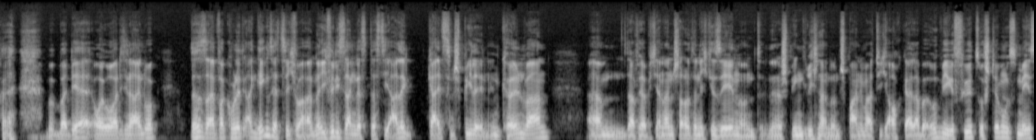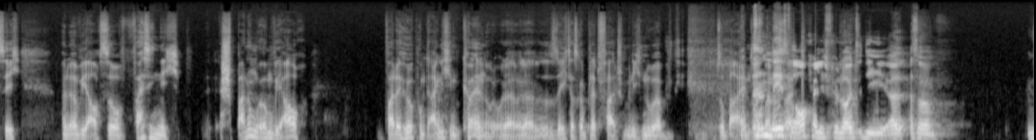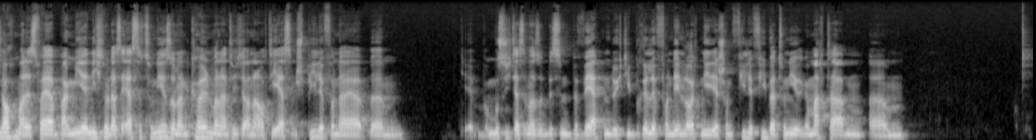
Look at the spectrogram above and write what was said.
bei der Euro hatte ich den Eindruck, dass es einfach komplett gegensätzlich war. Ne? Ich will nicht sagen, dass, dass die alle geilsten Spiele in, in Köln waren. Ähm, dafür habe ich die anderen Standorte nicht gesehen und das Spiel in Griechenland und Spanien war natürlich auch geil, aber irgendwie gefühlt so stimmungsmäßig und irgendwie auch so, weiß ich nicht, Spannung irgendwie auch. War der Höhepunkt eigentlich in Köln oder, oder, sehe ich das komplett falsch und bin ich nur so beeindruckt? nee, es war auffällig für Leute, die, äh, also nochmal, es war ja bei mir nicht nur das erste Turnier, sondern Köln war natürlich dann auch die ersten Spiele. Von daher ähm, muss ich das immer so ein bisschen bewerten durch die Brille von den Leuten, die ja schon viele Fieberturniere gemacht haben ähm,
